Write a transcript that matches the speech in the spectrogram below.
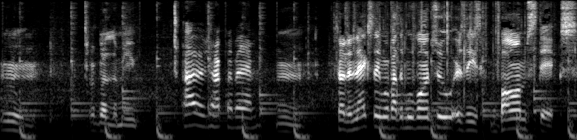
mm. Good to me. I have chocolate better. Mm. So the next thing we're about to move on to is these bomb sticks.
